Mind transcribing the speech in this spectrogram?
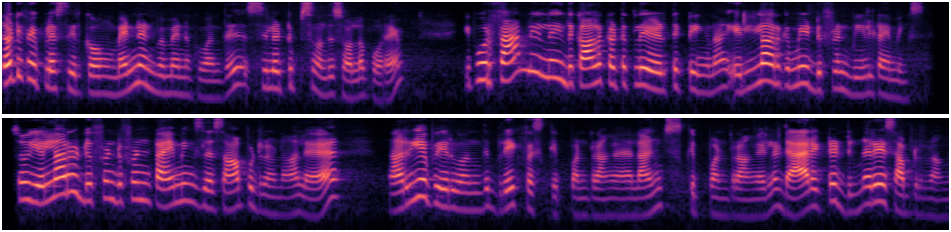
தேர்ட்டி ஃபைவ் ப்ளஸ் இருக்கவங்க மென் அண்ட் விமெனுக்கு வந்து சில டிப்ஸ் வந்து சொல்ல போகிறேன் இப்போ ஒரு ஃபேமிலியில் இந்த காலகட்டத்தில் எடுத்துக்கிட்டிங்கன்னா எல்லாருக்குமே டிஃப்ரெண்ட் மீல் டைமிங்ஸ் ஸோ எல்லோரும் டிஃப்ரெண்ட் டிஃப்ரெண்ட் டைமிங்ஸில் சாப்பிட்றனால நிறைய பேர் வந்து பிரேக்ஃபாஸ்ட் ஸ்கிப் பண்ணுறாங்க லன்ச் ஸ்கிப் பண்ணுறாங்க இல்லை டைரெக்டாக டின்னரே சாப்பிட்றாங்க.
